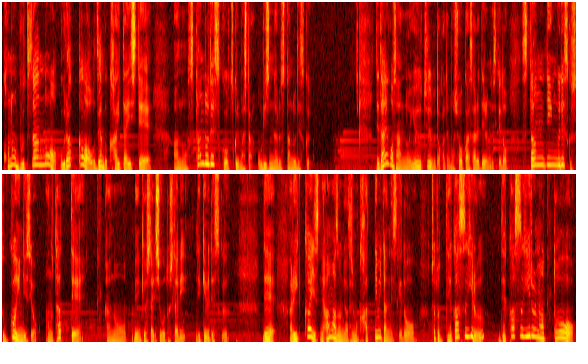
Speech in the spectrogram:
この仏壇の裏側を全部解体してあのスタンドデスクを作りました。オリジナルスタンドデスク。で DAIGO さんの YouTube とかでも紹介されてるんですけどスタンディングデスクすっごいいいんですよ。あの立ってあの勉強したり仕事したりできるデスク。であれ一回ですね Amazon で私も買ってみたんですけどちょっとでかすぎる？でかすぎるのと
